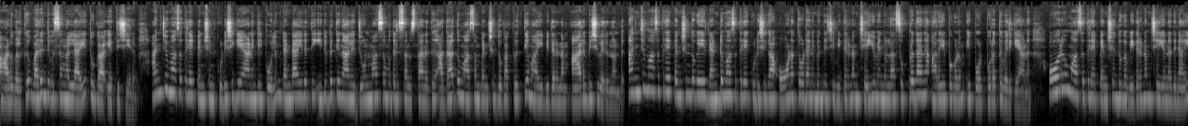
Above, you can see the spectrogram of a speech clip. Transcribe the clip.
ആളുകൾക്ക് വരും ദിവസങ്ങളിലായി തുക എത്തിച്ചേരും. അഞ്ചു മാസത്തിലെ പെൻഷൻ കുടിശ്ശികയാണെങ്കിൽ പോലും രണ്ടായിരത്തി ഇരുപത്തിനാല് ജൂൺ മാസം മുതൽ സംസ്ഥാനത്ത് അതാതു മാസം പെൻഷൻ തുക കൃത്യമായി വിതരണം ആരംഭിച്ചു വരുന്നുണ്ട്. അഞ്ചു മാസത്തിലെ പെൻഷൻ തുകയിൽ രണ്ട് മാസത്തിലെ കുടിശ്ശിക ഓണത്തോടനുബന്ധിച്ച് വിതരണം ചെയ്യുമെന്നുള്ള സുപ്രധാന അറിയിപ്പുകളും ഇപ്പോൾ പുറത്തു വരികയാണ്. ഓരോ മാസത്തിലെ പെൻഷൻ തുക വിതരണം ചെയ്യുന്നതിനായി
